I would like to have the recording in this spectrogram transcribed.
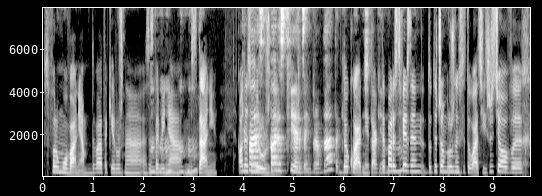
sformułowania, dwa takie różne zestawienia mm -hmm, zdań. One pary, są różne. Pary stwierdzeń, prawda? Takie Dokładnie, tak. Te pary mhm. stwierdzeń dotyczą różnych sytuacji życiowych,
